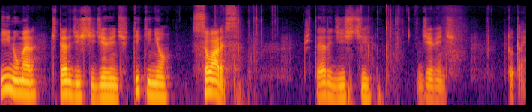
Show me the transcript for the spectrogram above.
i numer 49 Tiquinho Soares. 49 tutaj.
